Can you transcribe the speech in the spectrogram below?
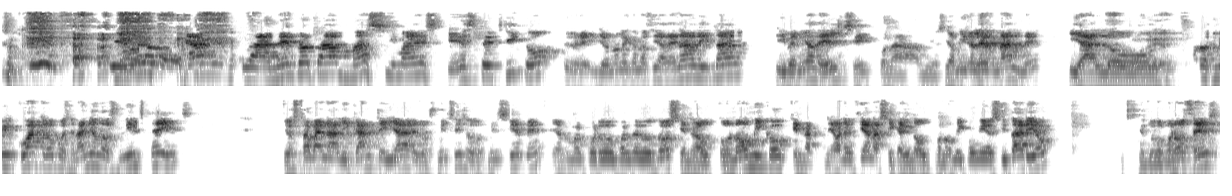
Y bueno, la anécdota máxima es que este chico, yo no le conocía de nada y tal, y venía de Elche, con la Universidad Miguel Hernández, y a los 2004, pues el año 2006, yo estaba en Alicante ya, en 2006 o 2007, ya no me acuerdo cuál de los dos, y en el autonómico, que en la comunidad valenciana sí que hay un autonómico universitario, que tú lo conoces,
